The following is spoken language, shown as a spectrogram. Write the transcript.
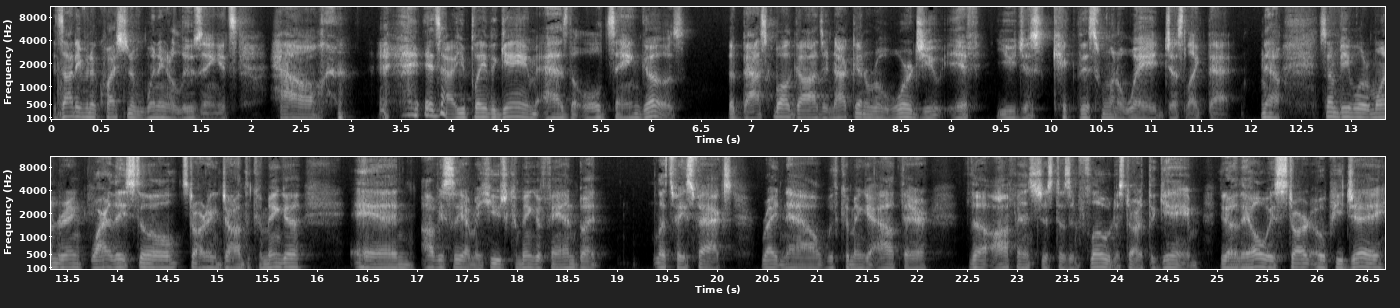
It's not even a question of winning or losing. It's how it's how you play the game as the old saying goes. The basketball gods are not going to reward you if you just kick this one away just like that. Now some people are wondering why are they still starting jonathan kuminga? And obviously i'm a huge kuminga fan but let's face facts, right now with Kuminga out there, the offense just doesn't flow to start the game. You know, they always start OPJ,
